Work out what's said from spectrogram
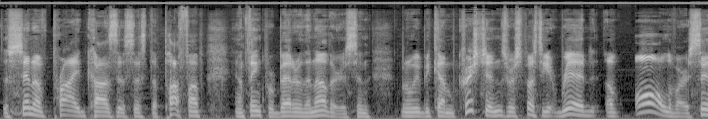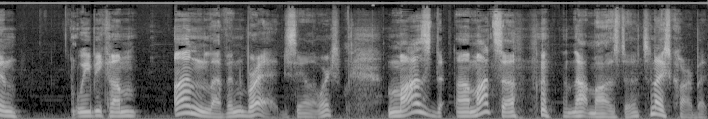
The sin of pride causes us to puff up and think we're better than others. And when we become Christians, we're supposed to get rid of all of our sin. We become unleavened bread. See how that works? Mazda, uh, Mazda, not Mazda. It's a nice car, but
